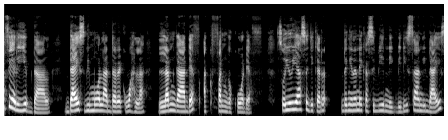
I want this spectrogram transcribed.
affaire yi yëpp daal dice bi moo laa da rek wax la lan ngaa def ak fan nga koo def so yow yaa sa jëkkër da ngeen a nekk si biir néeg bi di sànni daayis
